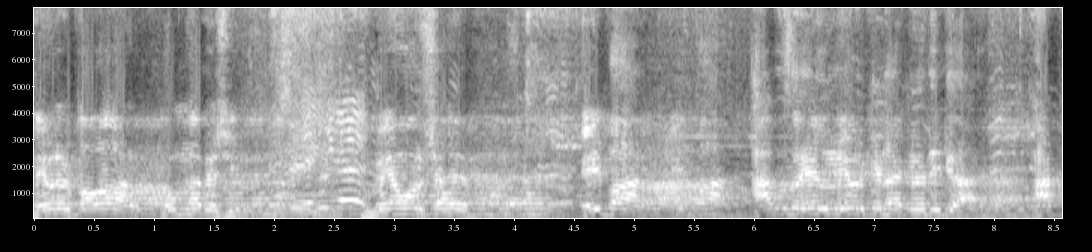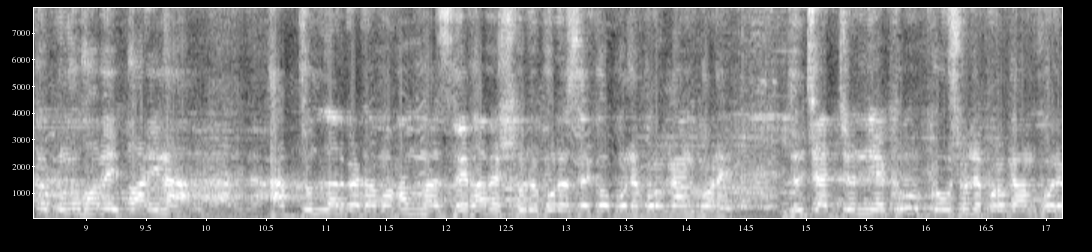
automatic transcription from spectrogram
মেয়রের পাওয়ার কম না বেশি। মেয়র সাহেব, এইবার আবু জাহেল মেয়রকে ডাকলে দিকা আর তো কোনোভাবেই পারি না। আবদুল্লাহর বেটা মোহাম্মদ যেভাবে শুরু করেছে, গোপনে প্রোগ্রাম করে। দুই, চারজন নিয়ে খুব কৌশলে প্রোগ্রাম করে,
